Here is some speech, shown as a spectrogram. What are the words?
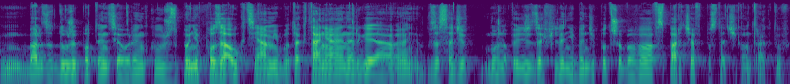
bardzo duży potencjał rynku już zupełnie poza aukcjami, bo tak tania energia w zasadzie można powiedzieć, że za chwilę nie będzie potrzebowała wsparcia w postaci kontraktów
